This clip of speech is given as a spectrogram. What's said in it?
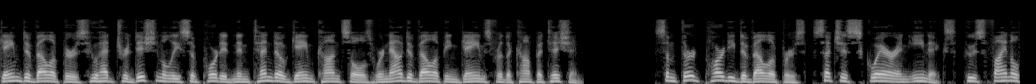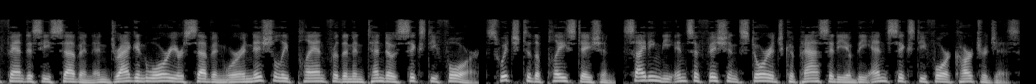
game developers who had traditionally supported Nintendo game consoles were now developing games for the competition. Some third-party developers, such as Square and Enix, whose Final Fantasy VII and Dragon Warrior VII were initially planned for the Nintendo 64, switched to the PlayStation, citing the insufficient storage capacity of the N64 cartridges.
